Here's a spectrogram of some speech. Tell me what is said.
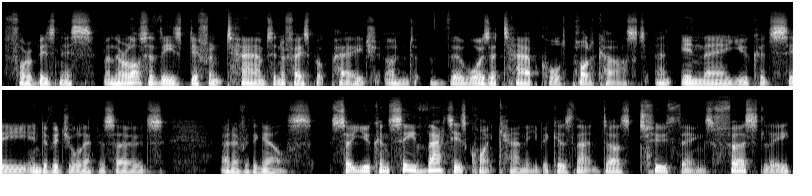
for a business, and there are lots of these different tabs in a Facebook page. And there was a tab called Podcast, and in there you could see individual episodes and everything else. So you can see that is quite canny because that does two things. Firstly,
